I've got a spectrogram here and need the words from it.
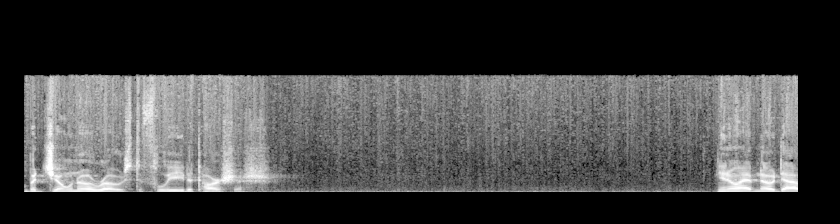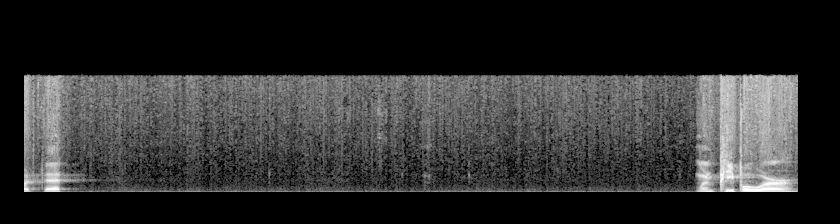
But Jonah arose to flee to Tarshish. You know, I have no doubt that when people were,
